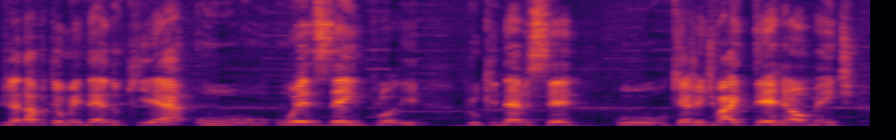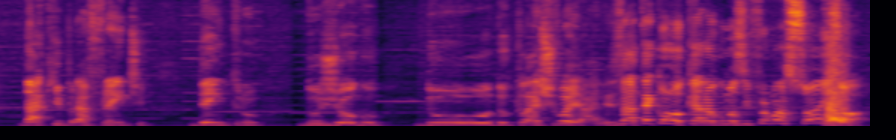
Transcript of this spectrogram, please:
já dá pra ter uma ideia do que é o, o, o exemplo ali. Pro que deve ser o, o, que a gente vai ter realmente daqui pra frente dentro do jogo do, do Clash Royale. Eles até colocaram algumas informações, ó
